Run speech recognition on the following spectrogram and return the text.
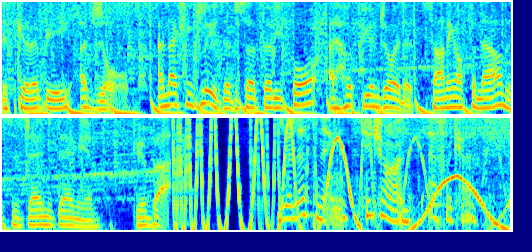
it's gonna be a jaw. And that concludes episode 34. I hope you enjoyed it. Signing off for now, this is James Damien. Goodbye. You're listening to Trance Africa.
